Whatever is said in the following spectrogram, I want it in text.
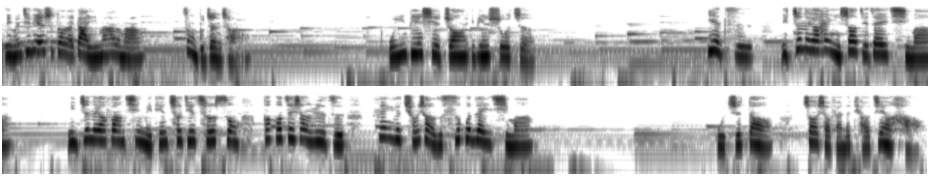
你们今天是都来大姨妈了吗？这么不正常。我一边卸妆一边说着：“叶子，你真的要和尹少杰在一起吗？你真的要放弃每天车接车送、高高在上的日子，跟一个穷小子厮混在一起吗？”我知道。赵小凡的条件好，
